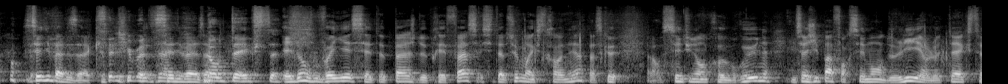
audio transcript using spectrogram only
C'est du Balzac. C'est du Balzac. du Balzac. Dans le texte. Et donc vous voyez cette page de préface, c'est absolument extraordinaire parce que c'est une encre brune. Il ne s'agit pas forcément de lire le texte,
